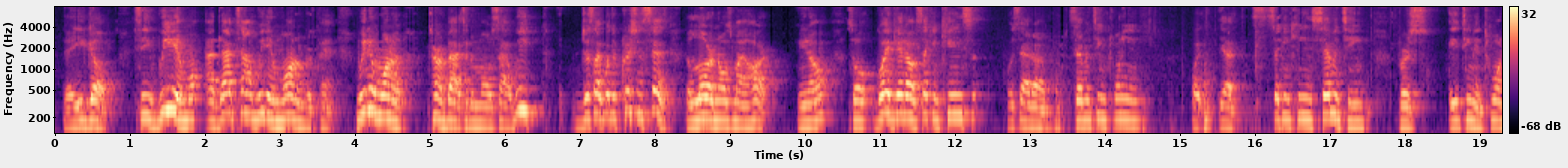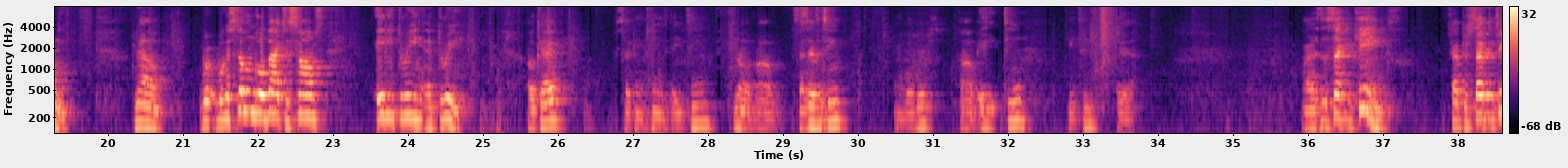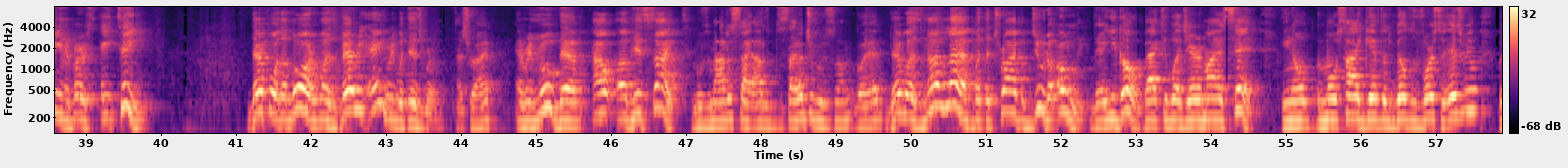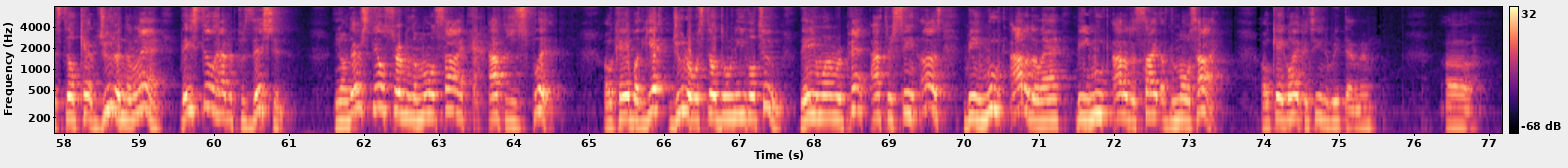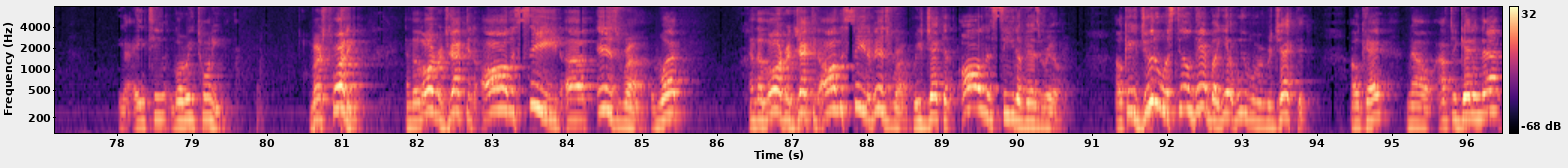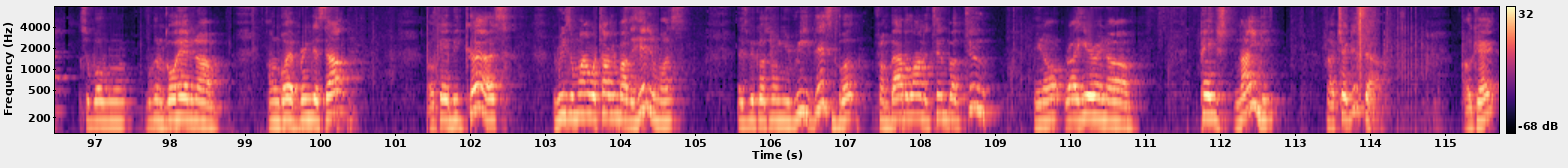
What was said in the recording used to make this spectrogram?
There you go. See, we didn't want at that time. We didn't want to repent. We didn't want to turn back to the Most High. We just like what the Christian says. The Lord knows my heart. You know. So go ahead and get um Second Kings. What's that? Um, seventeen twenty. Wait, yeah, Second Kings seventeen, verse eighteen and twenty. Now we're we're still gonna go back to Psalms eighty three and three. Okay. Second Kings 18 No, um, 17? seventeen, and what verse? um, eighteen. 18. Yeah. All right, it's the Second Kings, chapter 17 and verse 18. Therefore, the Lord was very angry with Israel That's right. and removed them out of his sight. Moved them out of sight, out of the sight of Jerusalem. Go ahead. There was none left but the tribe of Judah only. There you go. Back to what Jeremiah said. You know, the Most High gave the builders voice to Israel, but still kept Judah in the land. They still had a position. You know, they're still serving the Most High after the split. Okay, but yet Judah was still doing evil too. They didn't want to repent after seeing us being moved out of the land, being moved out of the sight of the Most High. Okay, go ahead, continue to read that, man. Uh, you got 18. Go read 20. Verse 20. And the Lord rejected all the seed of Israel. What? And the Lord rejected all the seed of Israel. rejected all the seed of Israel. Okay, Judah was still there, but yet we were rejected. Okay, now after getting that, so what we're, we're gonna go ahead and um, I'm gonna go ahead and bring this out. Okay, because the reason why we're talking about the hidden ones is because when you read this book from Babylon to Timbuktu, you know, right here in um, page 90. Now check this out. Okay,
